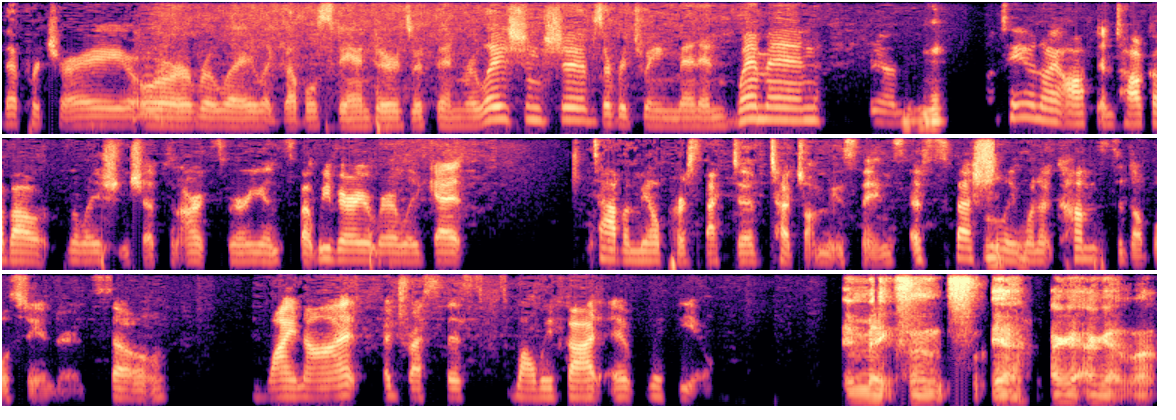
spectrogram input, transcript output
that portray or relay like double standards within relationships or between men and women. and Mhm. Taé and I often talk about relationships and our experience, but we very rarely get to have a male perspective touch on these things, especially Mhm. when it comes to double standards. So why not address this while we've got it with you? It makes sense. Yeah, I get, I get that.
